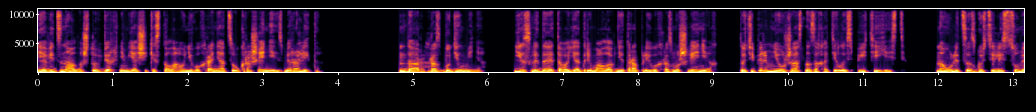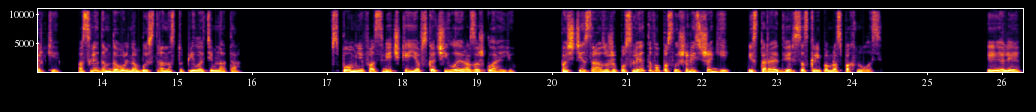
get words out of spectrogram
Я ведь знала, что в верхнем ящике стола у него хранятся украшения из миролита. Дар разбудил меня. Если до этого я дремала в неторопливых размышлениях, то теперь мне ужасно захотелось пить и есть. На улице сгустились сумерки, а следом довольно быстро наступила темнота. Вспомнив о свечке, я вскочила и разожгла ее. Почти сразу же после этого послышались шаги, и старая дверь со скрипом распахнулась. «Элли,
